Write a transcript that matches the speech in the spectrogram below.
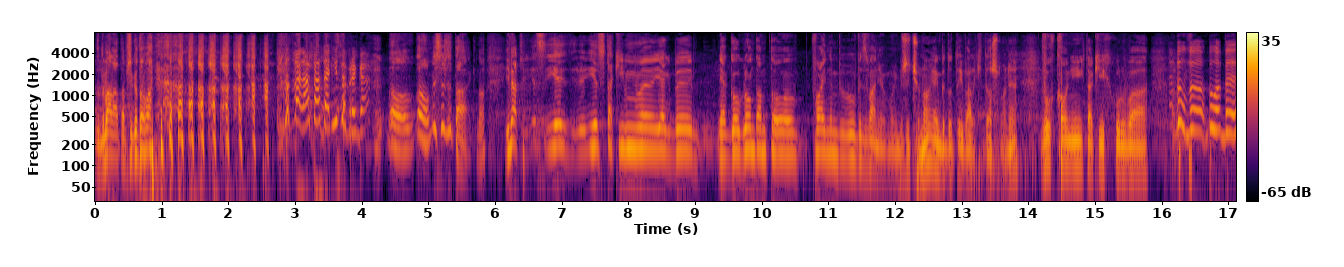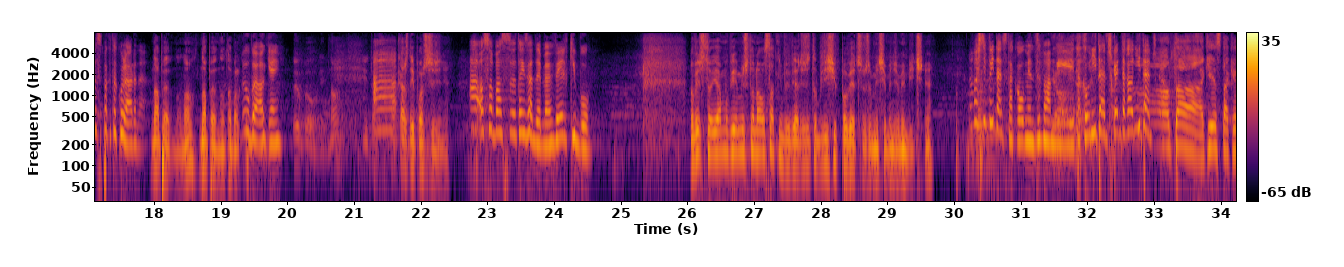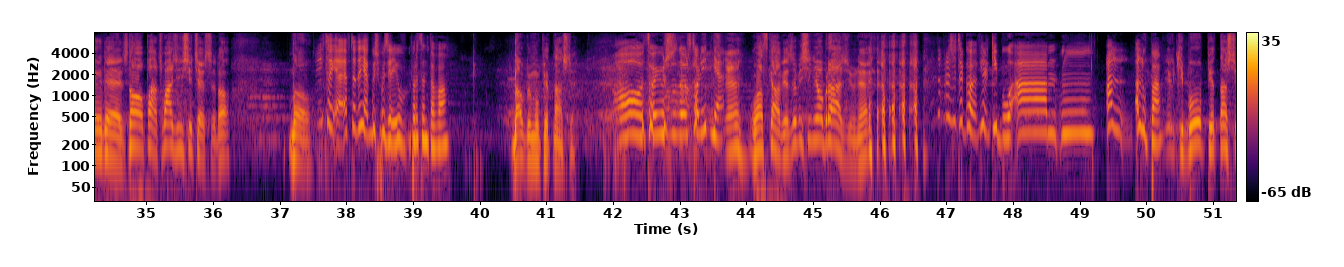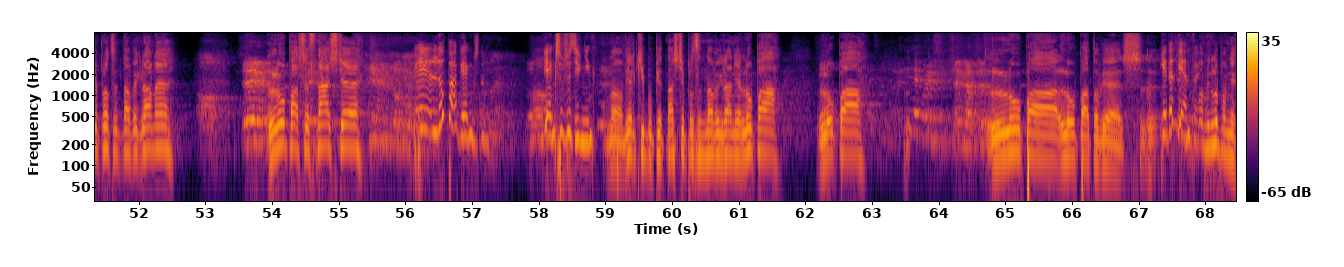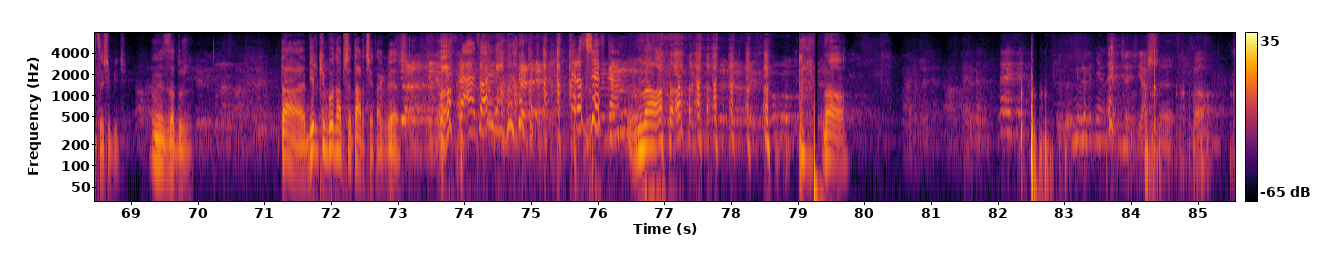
z dwa lata przygotowania, Za dwa lata Denis Labryga. no, no myślę, że tak. No. Inaczej, jest, jest, jest takim e, jakby, jak go oglądam, to fajnym było wyzwaniem w moim życiu, no, jakby do tej walki doszło, nie? Dwóch koni, takich kurwa, To byłby, byłoby spektakularne. na pewno, no, na pewno ta walka. Byłby ogień. Byłby ogień, no. I to na każdej płaszczyźnie. A osoba z tej zadymy, Wielki Bu. No wiesz co, ja mówiłem już to na ostatnim wywiadzie, że to wisi w powietrzu, że my się będziemy bić, nie? No właśnie widać taką między wami, taką niteczkę, taką niteczkę. No tak, jest takie, wiesz, no patrz, łazi i się cieszy, no. No, I co, a wtedy jak byś podzielił procentowo? Dałbym mu 15. O, to już, to już solidnie. Nie? Łaskawie, żeby się nie obraził, nie? To w razie czego Wielki Bu, a, mm, a, a lupa? Wielki Bu, 15% na wygrane. Lupa 16. Y, Lupa większy, większy przeciwnik. No, Wielki Bu 15% na wygranie. Lupa, lupa. Lupa, lupa to wiesz. Jeden więcej. Lupą, lupą nie chce się bić. On jest za duży. Tak, Wielki Bu na przetarcie, tak wiesz. Dobra, a co? Rozgrzewka. No. No.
